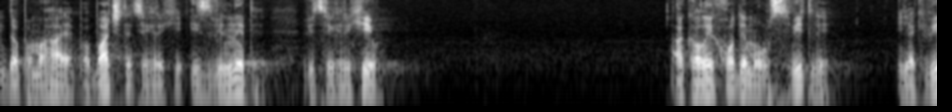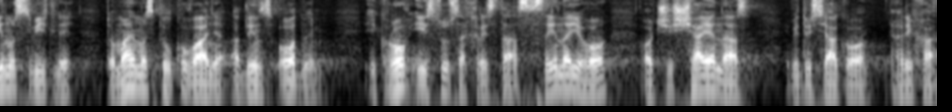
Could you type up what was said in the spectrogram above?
допомагає побачити ці гріхи і звільнити від цих гріхів. А коли ходимо у світлі, як Він у світлі, то маємо спілкування один з одним, і кров Ісуса Христа, Сина Його, очищає нас від усякого гріха.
